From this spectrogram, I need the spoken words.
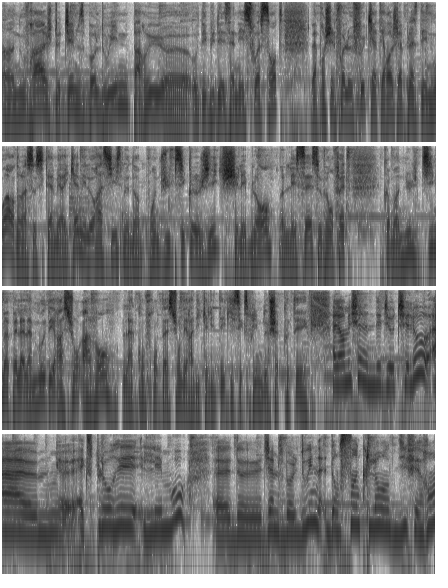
un ouvrage de James Baldwin paru euh, au début des années 60. La prochaine fois le feu qui interroge la place des Noirs dans la société américaine et le racisme d'un point de vue psychologique chez les Blancs. L'essai se veut en fait comme un ultime appel à la modération avant la confrontation des radicalités qui s'expriment de chaque côté. Alors Michel Ndegeocello a euh, exploré les mots euh, de James Baldwin dans cinq langues différentes,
